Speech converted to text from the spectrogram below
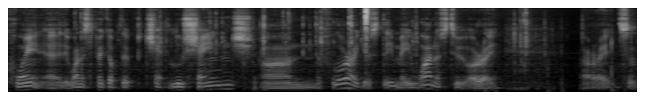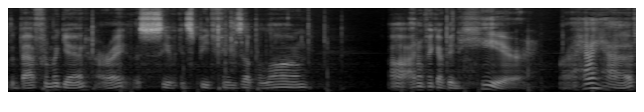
coin. Uh, they want us to pick up the ch loose change on the floor. I guess they may want us to. All right. All right. So the bathroom again. All right. Let's see if we can speed things up along. Uh, I don't think I've been here. I have.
